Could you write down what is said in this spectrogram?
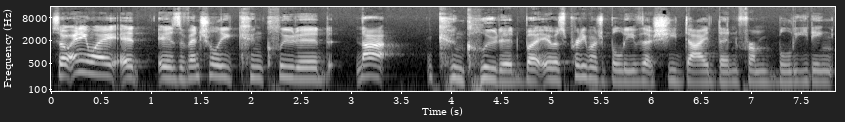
so anyway, it is eventually concluded, not concluded, but it was pretty much believed that she died then from bleeding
